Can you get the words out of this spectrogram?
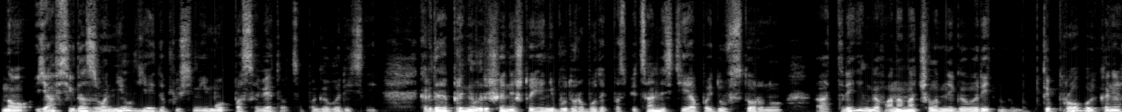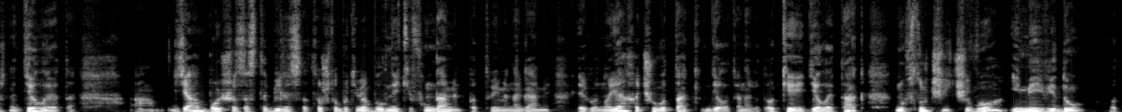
но я всегда звонил ей, допустим, и мог посоветоваться, поговорить с ней. Когда я принял решение, что я не буду работать по специальности, я пойду в сторону а, тренингов, она начала мне говорить, ну, ты пробуй, конечно, делай это, я больше за стабильность, за то, чтобы у тебя был некий фундамент под твоими ногами. Я говорю, но я хочу вот так делать. Она говорит, окей, делай так, но в случае чего имей в виду. Вот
